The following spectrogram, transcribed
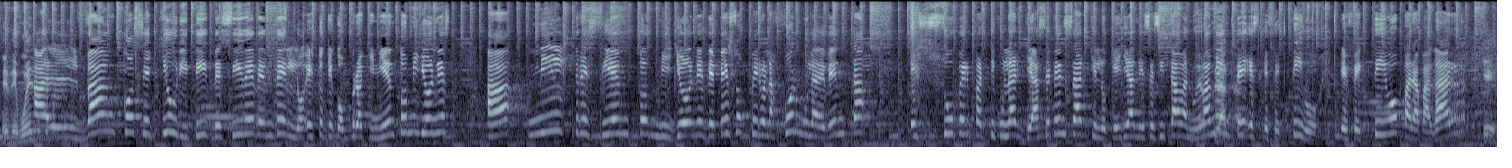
Le devuelve. al Banco Security decide venderlo, esto que compró a 500 millones, a 1.300 millones de pesos, pero la fórmula de venta es súper particular y hace pensar que lo que ella necesitaba nuevamente es efectivo, efectivo para pagar. ¿Qué?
